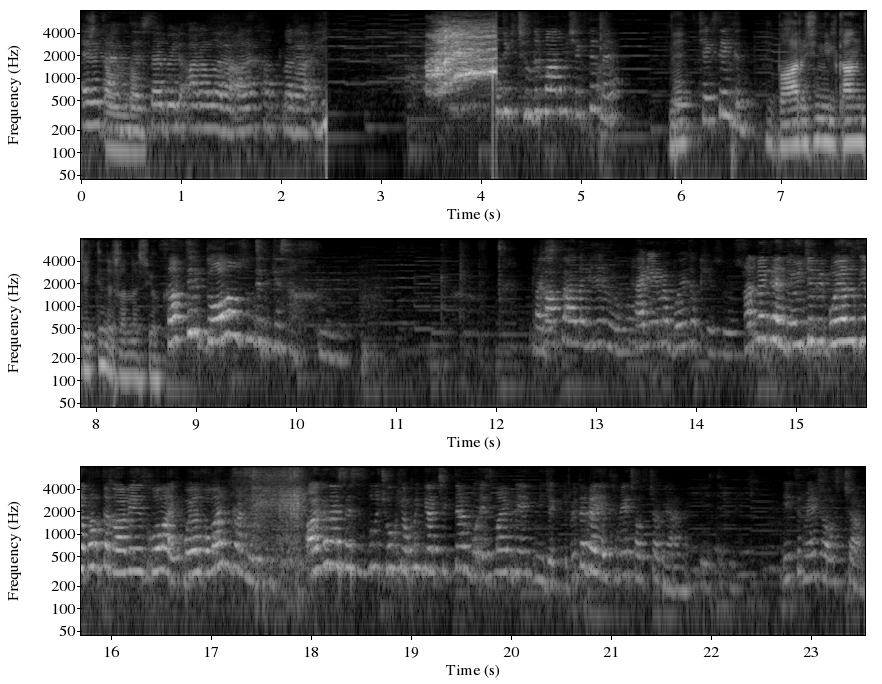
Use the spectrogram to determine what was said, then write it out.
Evet İşte ondan. arkadaşlar böyle aralara, ara katlara. Önceki çıldırma anımı çektin mi? Ne? Çekseydin. Bağırışın ilk anını çektim de sonrası yok. Saf dedik doğal olsun dedik ya sana. Kahve alabilir miyim? Her yerime boya döküyorsunuz. Hanımefendi önce bir boyanızı yapalım da kahveniz kolay. Boya kolay mı zannediyorsunuz? Arkadaşlar siz bunu çok yapın gerçekten bu Esma'ya bile yetmeyecek gibi de ben yetirmeye çalışacağım yani. Getirmek. Getirmeye çalışacağım.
